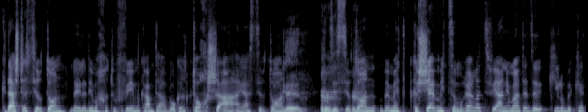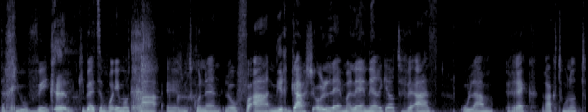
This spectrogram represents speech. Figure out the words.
הקדשת סרטון לילדים החטופים, קמת הבוקר, תוך שעה היה סרטון. כן. זה סרטון באמת קשה, מצמרר לצפייה, אני אומרת את זה כאילו בקטע חיובי. כן. כי בעצם רואים אותך אה, מתכונן להופעה, נרגש, עולה, מלא אנרגיות, ואז אולם ריק, רק תמונות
